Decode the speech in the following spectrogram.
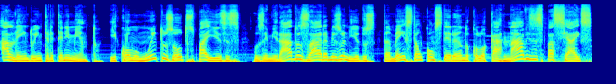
além do entretenimento. E como muitos outros países, os Emirados Árabes Unidos também estão considerando colocar naves espaciais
